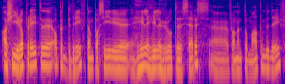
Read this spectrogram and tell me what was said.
Als je hierop rijdt op het bedrijf, dan passeer je hele, hele grote serres van een tomatenbedrijf.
